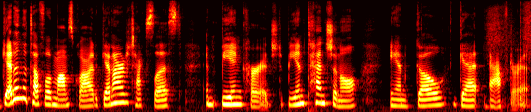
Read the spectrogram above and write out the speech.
Get in the Tough Love Mom Squad, get on our text list, and be encouraged, be intentional, and go get after it.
